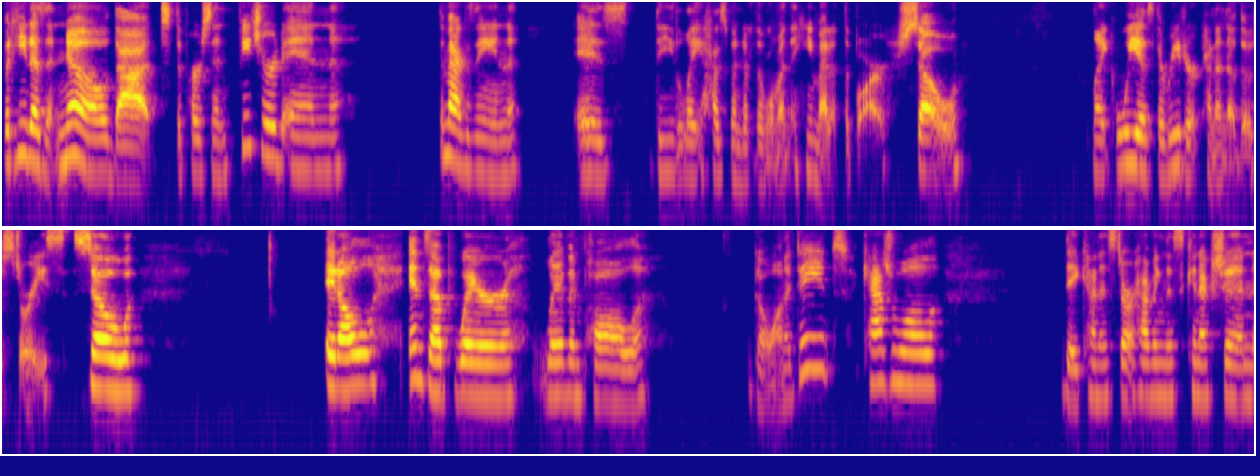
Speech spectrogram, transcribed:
but he doesn't know that the person featured in the magazine is the late husband of the woman that he met at the bar. So, like, we as the reader kind of know those stories. So, it all ends up where Liv and Paul go on a date, casual. They kind of start having this connection.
